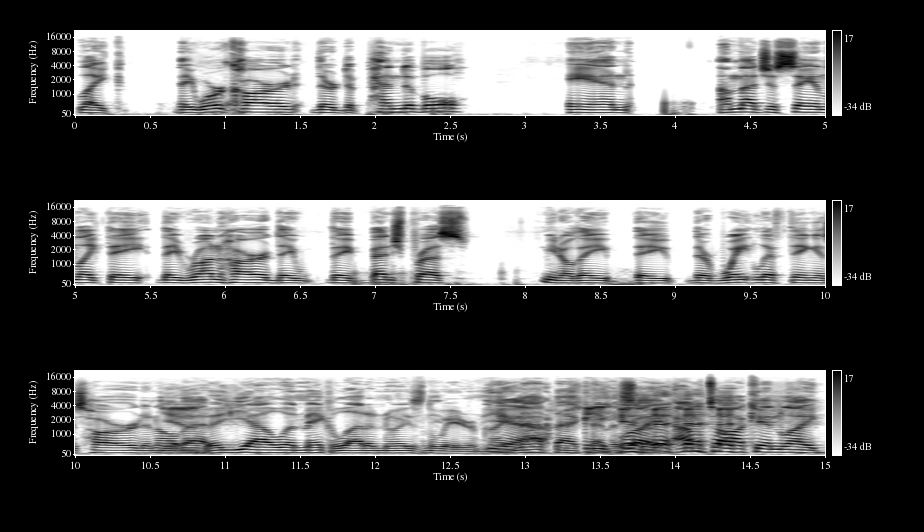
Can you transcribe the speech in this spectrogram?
like they work hard, they're dependable, and I'm not just saying like they they run hard, they they bench press, you know, they they their weightlifting is hard and all Yeah. that. They yell and make a lot of noise in the weight room. Like, Yeah. Not that kind of right. stuff. I'm talking like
